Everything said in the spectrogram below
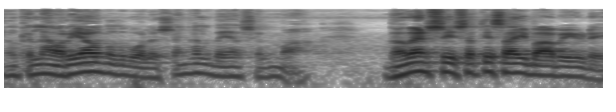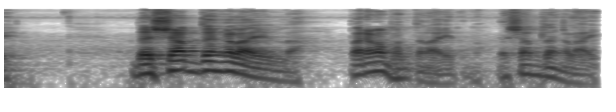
നിങ്ങൾക്കെല്ലാം അറിയാവുന്നതുപോലെ ശങ്കർ ദയാ ശർമ്മ ഭഗവാൻ ശ്രീ സത്യസായി ബാബയുടെ ദശാബ്ദങ്ങളായുള്ള പരമഭക്തനായിരുന്നു. ദശാബ്ദങ്ങളായി.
